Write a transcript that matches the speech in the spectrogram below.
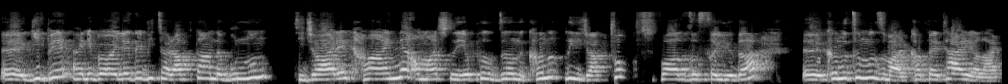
e, gibi hani böyle de bir taraftan da bunun ticaret hane amaçlı yapıldığını kanıtlayacak çok fazla sayıda e, kanıtımız var kafeteryalar.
